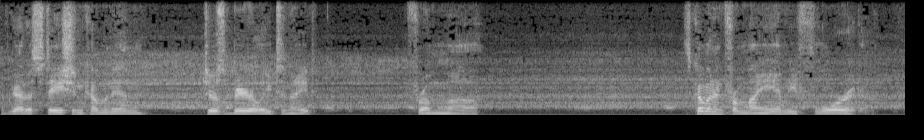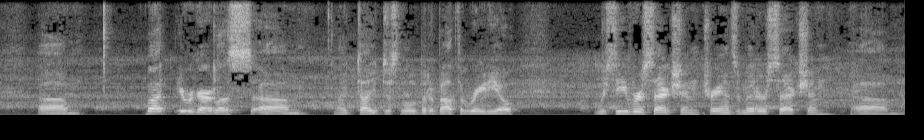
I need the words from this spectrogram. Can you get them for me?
I've got a station coming in just barely tonight from, uh, it's coming in from Miami, Florida. Um, but irregardless, um, let me tell you just a little bit about the radio. Receiver section, transmitter section. Um,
